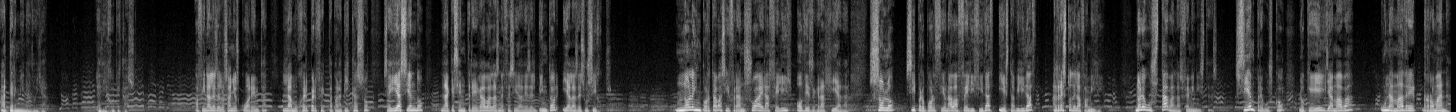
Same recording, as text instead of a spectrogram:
ha terminado ya, le dijo Picasso. A finales de los años 40, la mujer perfecta para Picasso seguía siendo la que se entregaba a las necesidades del pintor y a las de sus hijos. No le importaba si François era feliz o desgraciada, solo si proporcionaba felicidad y estabilidad al resto de la familia. No le gustaban las feministas. Siempre buscó lo que él llamaba una madre romana.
